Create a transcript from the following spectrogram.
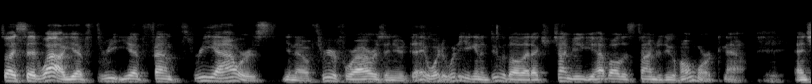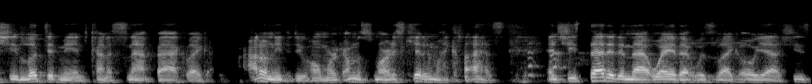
So I said, "Wow, you have three. You have found three hours. You know, three or four hours in your day. What, what are you going to do with all that extra time? You, you have all this time to do homework now." Mm. And she looked at me and kind of snapped back, like, I don't need to do homework. I'm the smartest kid in my class. And she said it in that way that was like, oh yeah, she's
